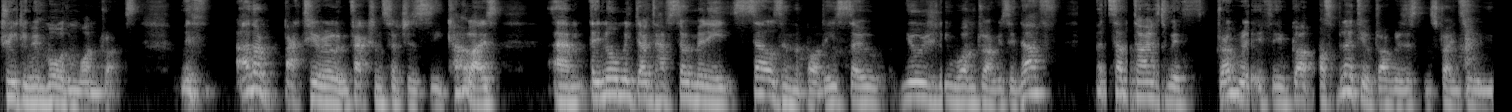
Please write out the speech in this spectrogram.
treating with more than one drugs. With other bacterial infections such as E. coli, um, they normally don't have so many cells in the body, so usually one drug is enough. But sometimes with drug, if you've got possibility of drug resistant strains, you'll use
